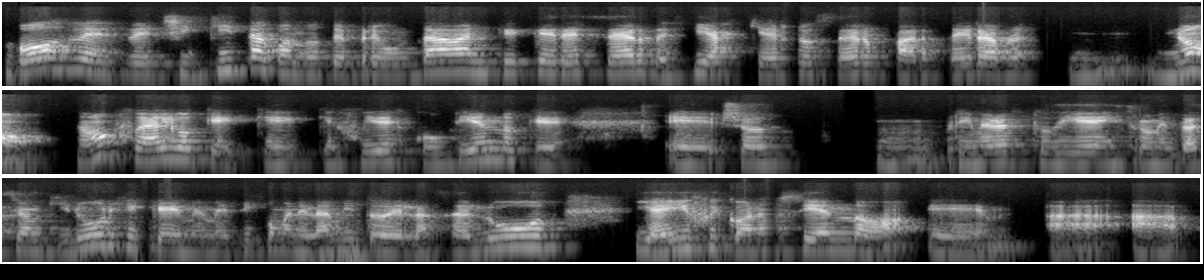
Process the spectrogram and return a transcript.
vos desde chiquita cuando te preguntaban qué querés ser, decías quiero ser partera. No, ¿no? Fue algo que, fui descubriendo que eh, yo Mm, primero estudié instrumentación quirúrgica y me metí como en el ámbito de la salud y ahí fui conociendo eh, a,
